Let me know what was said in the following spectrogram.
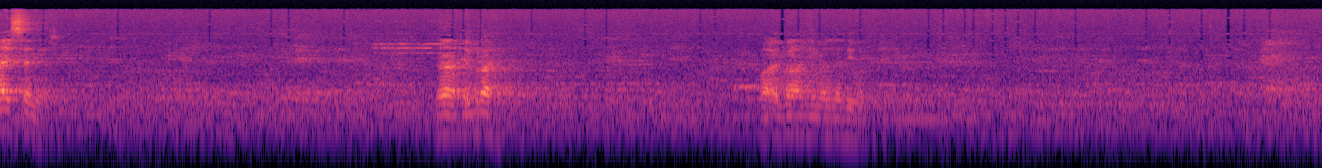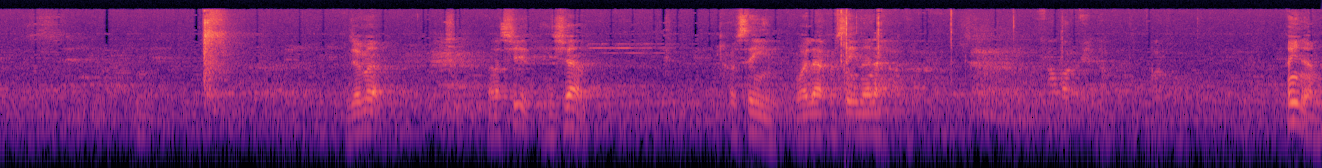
هاي سمير ها إبراهيم. وإبراهيم الذي وفى جمال رشيد هشام حسين ولا حسين له. أين هو؟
